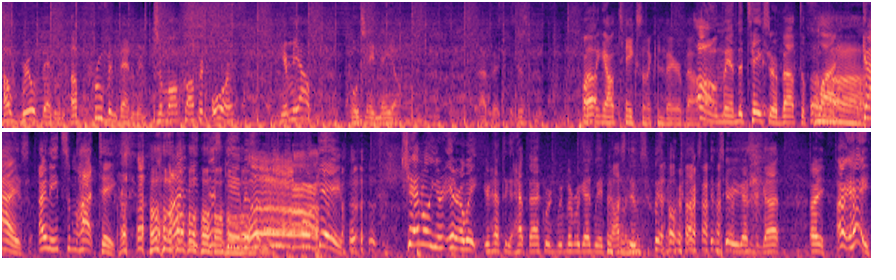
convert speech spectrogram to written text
a real veteran, a proven veteran, Jamal Crawford, or, hear me out, OJ Mayo. Epic. Just pumping out takes on a conveyor belt. Oh man, the takes are about to fly, ah. guys. I need some hot takes. I need, this game is a meaningful game. Channel your inner. oh, Wait, you have to get hat backwards. Remember, guys, we had costumes. we had all costumes here. You guys forgot. All right, all right. Hey,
